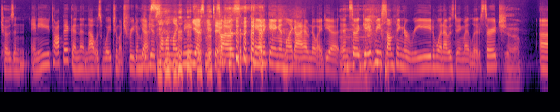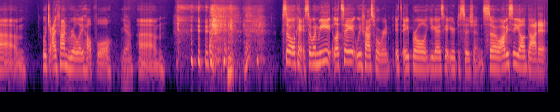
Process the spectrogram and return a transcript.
chosen any topic, and then that was way too much freedom to give someone like me. Yes, me too. So I was panicking and like I have no idea, and so it Uh. gave me something to read when I was doing my lit search, Yeah. Um, which I found really helpful. Mm. yeah um, So okay, so when we let's say we fast forward, it's April, you guys get your decisions. So obviously y'all got it.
